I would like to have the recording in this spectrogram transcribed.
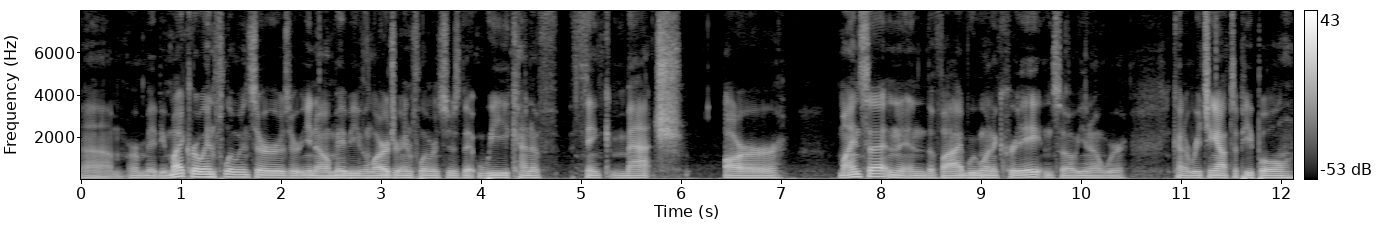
Um, or maybe micro influencers, or you know, maybe even larger influencers that we kind of think match our mindset and, and the vibe we want to create. And so, you know, we're kind of reaching out to people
